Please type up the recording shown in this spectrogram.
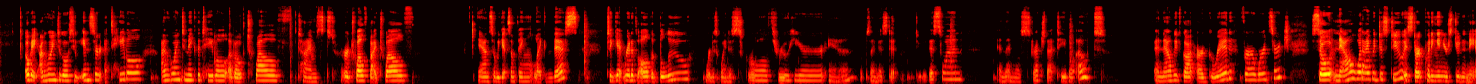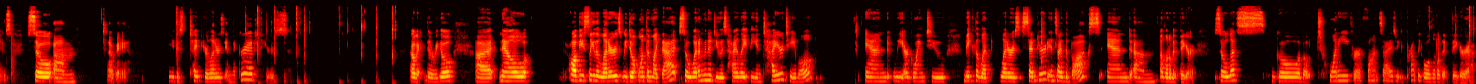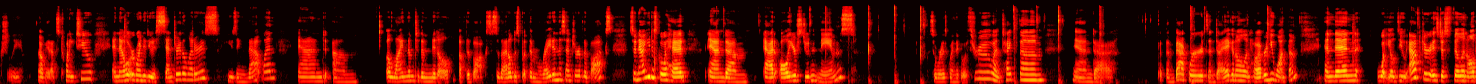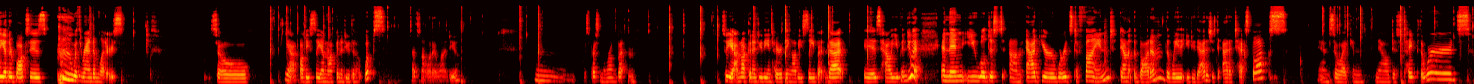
Okay, I'm going to go to insert a table. I'm going to make the table about 12 times, or 12 by 12. And so we get something like this. To get rid of all the blue, we're just going to scroll through here and, oops, I missed it. Do this one, and then we'll stretch that table out. And now we've got our grid for our word search. So now what I would just do is start putting in your student names. So, um, okay, you just type your letters in the grid. Here's, okay, there we go. Uh, now, obviously the letters, we don't want them like that. So what I'm gonna do is highlight the entire table and we are going to make the let letters centered inside the box and um, a little bit bigger. So let's go about 20 for a font size. We could probably go a little bit bigger actually. Okay, that's 22. And now what we're going to do is center the letters using that one and um, align them to the middle of the box. So that'll just put them right in the center of the box. So now you just go ahead and um, add all your student names. So we're just going to go through and type them and uh, put them backwards and diagonal and however you want them. And then what you'll do after is just fill in all the other boxes with random letters. So yeah, obviously I'm not going to do the, whoops, that's not what I want to do. Hmm, I was pressing the wrong button. So yeah, I'm not going to do the entire thing obviously, but that is how you can do it. And then you will just um, add your words to find down at the bottom. The way that you do that is just add a text box. And so I can now just type the words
